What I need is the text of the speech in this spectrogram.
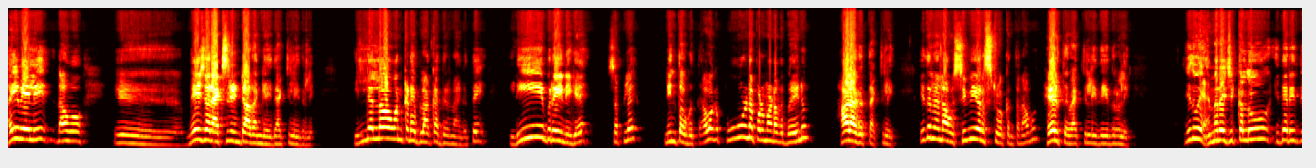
ಹೈವೇಲಿ ನಾವು ಮೇಜರ್ ಆಕ್ಸಿಡೆಂಟ್ ಆದಂಗೆ ಇದೆ ಆ್ಯಕ್ಚುಲಿ ಇದರಲ್ಲಿ. ಇಲ್ಲೆಲ್ಲೋ ಒಂದು ಕಡೆ ಬ್ಲಾಕ್ ಆದ್ರೆ ಏನಾಗುತ್ತೆ, ಇಡೀ ಬ್ರೈನಿಗೆ ಸಪ್ಲೈ ನಿಂತೋಗುತ್ತೆ. ಆವಾಗ ಪೂರ್ಣ ಪ್ರಮಾಣದ ಬ್ರೈನು ಹಾಳಾಗುತ್ತೆ ಆ್ಯಕ್ಚುಲಿ ಇದನ್ನು ನಾವು ಸಿವಿಯರ್ ಸ್ಟ್ರೋಕ್ ಅಂತ ನಾವು ಹೇಳ್ತೇವೆ ಆ್ಯಕ್ಚುಲಿ ಇದು ಇದರಲ್ಲಿ. ಇದು ಹೆಮರೇಜಿಕಲ್ಲು ಇದೇ ರೀತಿ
